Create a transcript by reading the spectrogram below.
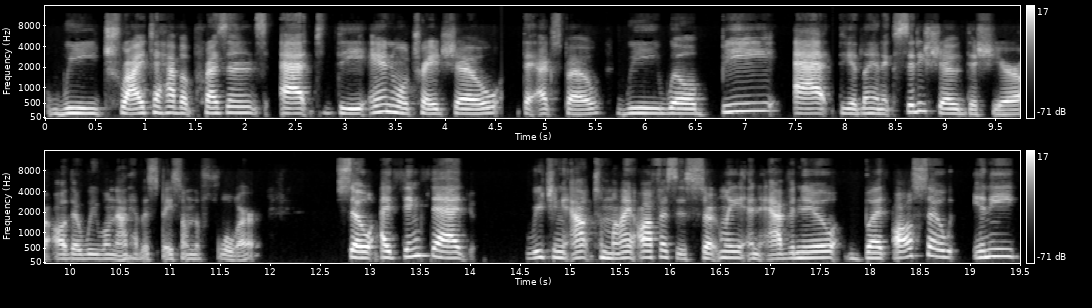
We try to have a presence at the annual trade show the expo. We will be at the Atlantic City show this year, although we will not have a space on the floor. So I think that reaching out to my office is certainly an avenue, but also any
